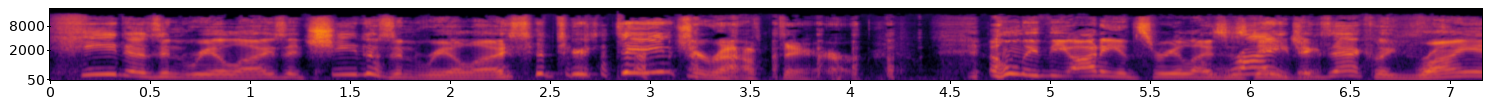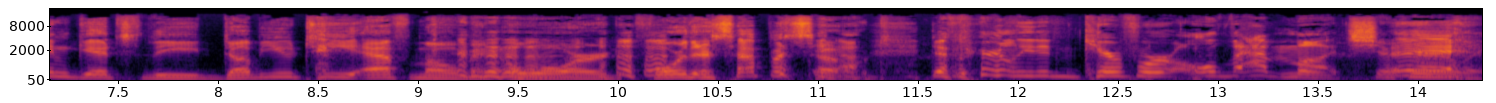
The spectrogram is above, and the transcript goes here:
he doesn't realize that she doesn't realize that there's danger out there. Only the audience realizes right, danger. exactly. Ryan gets the WTF moment award for this episode. apparently didn't care for her all that much. Eh. Apparently.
